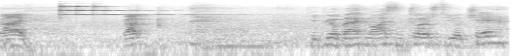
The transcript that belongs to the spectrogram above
Okay, go. Your back nice and close to your chair.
